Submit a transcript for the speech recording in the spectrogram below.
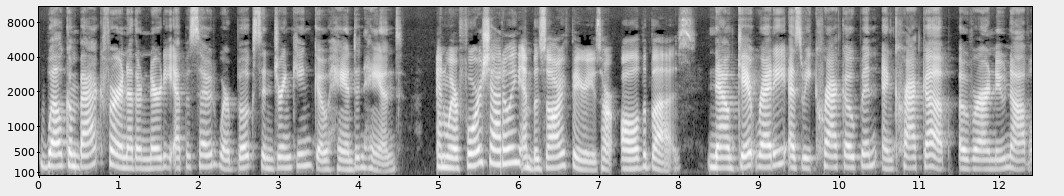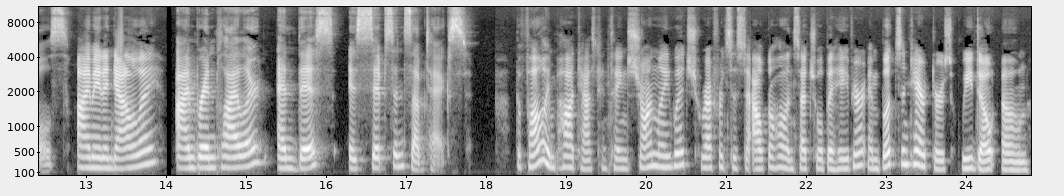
Welcome back for another nerdy episode where books and drinking go hand in hand. And where foreshadowing and bizarre theories are all the buzz. Now get ready as we crack open and crack up over our new novels. I'm Aiden Galloway. I'm Bryn Plyler, and this is Sips and Subtext. The following podcast contains strong language, references to alcohol and sexual behavior, and books and characters we don't own.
